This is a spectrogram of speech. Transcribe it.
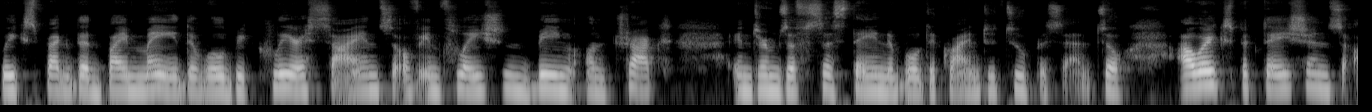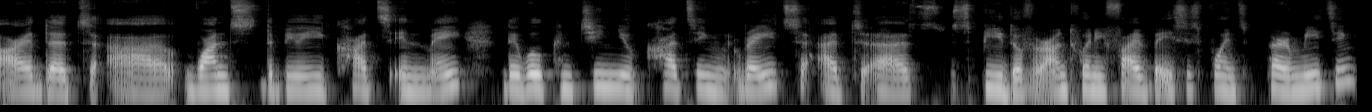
we expect that by May there will be clear signs of inflation being on track in terms of sustainable decline to 2%. So our expectations are that uh, once the BOE cuts in May, they will continue cutting rates at a speed of around 25 basis points per meeting,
